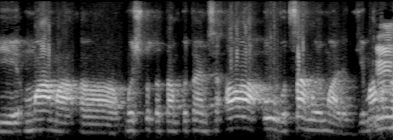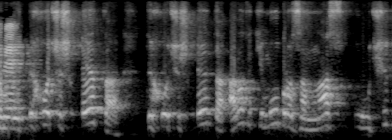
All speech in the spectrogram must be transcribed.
и мама, а, мы что-то там пытаемся, а, о, вот самые маленькие, мама mm-hmm. говорит, ты хочешь это, ты хочешь это, она таким образом нас учит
